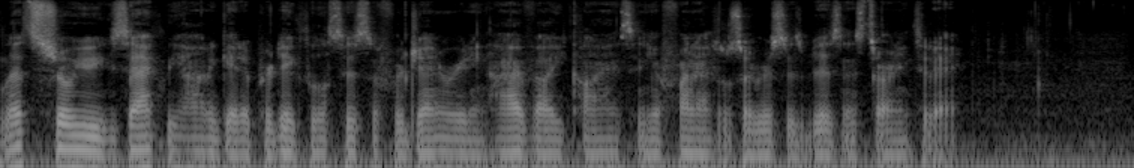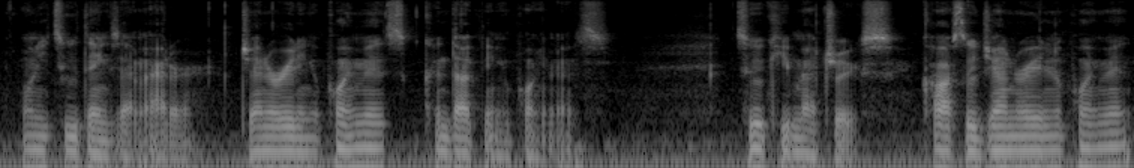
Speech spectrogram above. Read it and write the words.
let's show you exactly how to get a predictable system for generating high value clients in your financial services business starting today. Only two things that matter generating appointments, conducting appointments. Two key metrics cost to generate an appointment,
